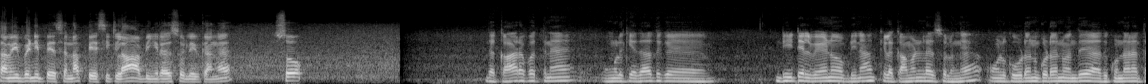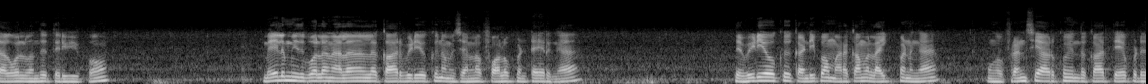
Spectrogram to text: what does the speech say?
கம்மி பண்ணி பேசுனா பேசிக்கலாம் அப்படிங்கிறத சொல்லியிருக்காங்க. ஸோ இந்த காரை பற்றின உங்களுக்கு ஏதாவது டீட்டெயில் வேணும் அப்படின்னா கீழே கமெண்டில் சொல்லுங்கள் உங்களுக்கு உடனுக்குடன் வந்து அதுக்குண்டான தகவல் வந்து தெரிவிப்போம். மேலும் இதுபோல் நல்ல நல்ல கார் வீடியோவுக்கு நம்ம சேனலை ஃபாலோ பண்ணிட்டே இருங்க. இந்த வீடியோவுக்கு கண்டிப்பாக மறக்காமல் லைக் பண்ணுங்கள் உங்கள் ஃப்ரெண்ட்ஸ் யாருக்கும் இந்த கார் தேவைப்படு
